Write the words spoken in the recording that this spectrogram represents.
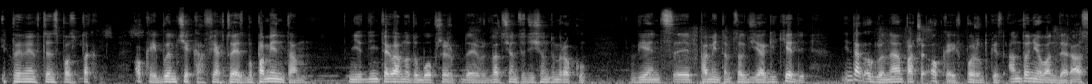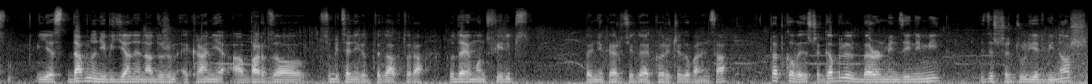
I powiem w ten sposób, tak, okej, byłem ciekaw jak to jest, bo pamiętam, nie, nie tak dawno to było przecież bodajże w 2010 roku, więc y, pamiętam co, gdzie, jak i kiedy. I tak oglądałem, patrzę, okej, w porządku, jest Antonio Banderas, jest dawno niewidziany na dużym ekranie, a bardzo sobie cenię tego aktora, to Diamond Phillips, pewnie kojarzycie go jako Richie'ego Valensa. Dodatkowo jest jeszcze Gabriel Byrne między innymi, jest jeszcze Juliette Binoche,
